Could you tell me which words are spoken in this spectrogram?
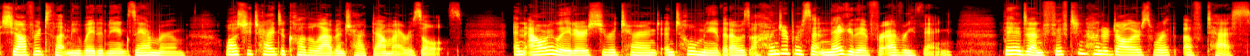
she offered to let me wait in the exam room while she tried to call the lab and track down my results. An hour later, she returned and told me that I was 100% negative for everything. They had done $1,500 worth of tests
